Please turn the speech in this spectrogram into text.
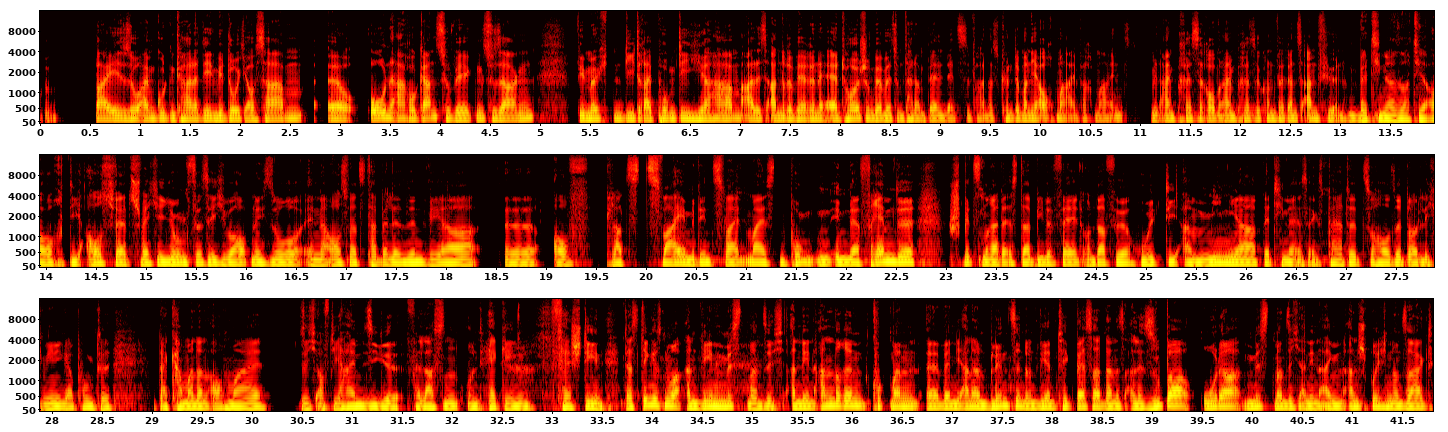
bei so einem guten Kader, den wir durchaus haben, äh, ohne arrogant zu wirken, zu sagen, wir möchten die drei Punkte hier haben, alles andere wäre eine Enttäuschung, wenn wir zum Tabellenletzten fahren. Das könnte man ja auch mal einfach mal in, mit einem Presseraum, in einer Pressekonferenz anführen. Bettina sagt ja auch, die Auswärtsschwäche, Jungs, das sehe ich überhaupt nicht so. In der Auswärtstabelle sind wir äh, auf Platz zwei mit den zweitmeisten Punkten in der Fremde. Spitzenreiter ist da Bielefeld und dafür holt die Arminia, Bettina ist Experte, zu Hause deutlich weniger Punkte. Da kann man dann auch mal sich auf die Heimsiege verlassen und Hacking verstehen. Das Ding ist nur, an wem misst man sich? An den anderen guckt man, äh, wenn die anderen blind sind und wir einen Tick besser, dann ist alles super. Oder misst man sich an den eigenen Ansprüchen und sagt,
